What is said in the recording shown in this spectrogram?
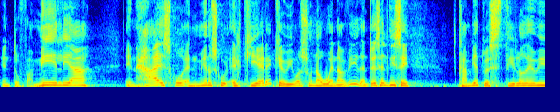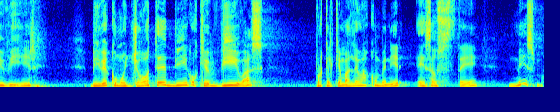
en tu familia, en high school, en middle school. Él quiere que vivas una buena vida. Entonces Él dice, Cambia tu estilo de vivir. Vive como yo te digo que vivas, porque el que más le va a convenir es a usted mismo.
